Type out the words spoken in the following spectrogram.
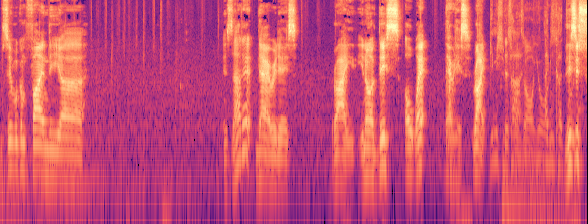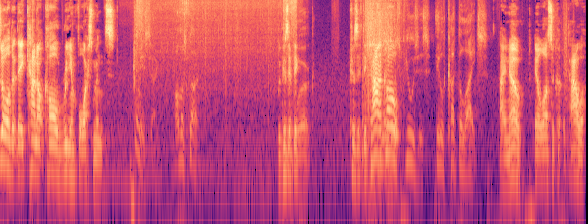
Let's see if we can find the, uh... Is that it? There it is. Right, you know, this... Oh, wait. There it is. Right. Give me some This time. one's all yours. I can cut This is so that they cannot call reinforcements. Give me a sec. Almost done. Because if they... Work. Because if they can't call... fuses. It'll cut the lights. I know. It'll also cut the power.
